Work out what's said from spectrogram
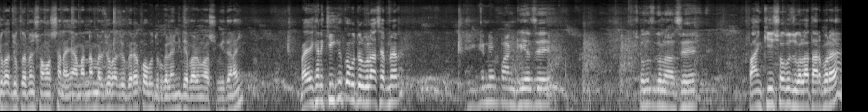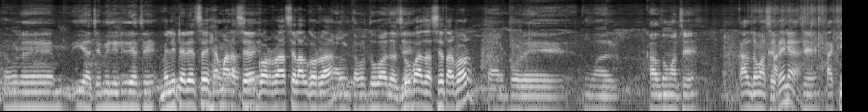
যোগাযোগ করবেন সমস্যা নাই। আমার নাম্বারে যোগাযোগ করে কবুতরগুলো নিতে পারবেন অসুবিধা নাই। ভাই এখানে কী কী কবুতরগুলো আছে আপনার? এইখানে পাঙ্কি আছে সবুজ গোলা আছে। পাঙ্কি সবুজ গলা তারপরে? তারপরে ইয়ে আছে মিলিটারি আছে। মিলিটারি আছে হ্যামার আছে। গররা আছে লাল গররা। তারপর দোবাজ আছে। দোবাজ আছে তারপর? তারপরে তোমার কালদম আছে। কালদম আছে তাই না? খাকি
